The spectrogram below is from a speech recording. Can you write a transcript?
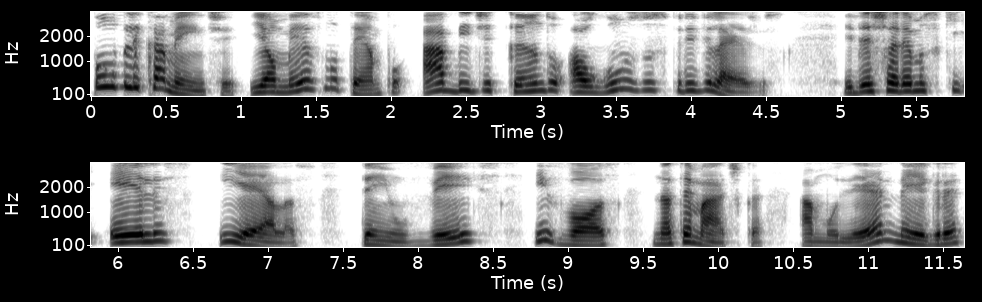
publicamente e, ao mesmo tempo, abdicando alguns dos privilégios, e deixaremos que eles e elas tenham vez e voz na temática A Mulher Negra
